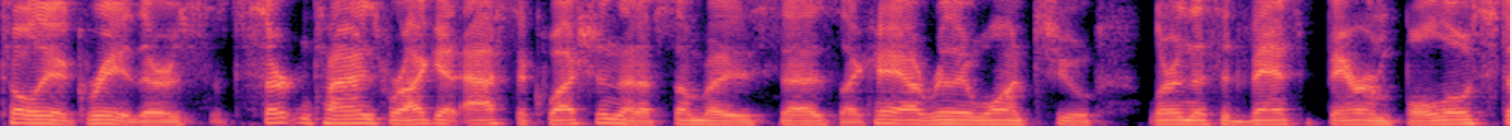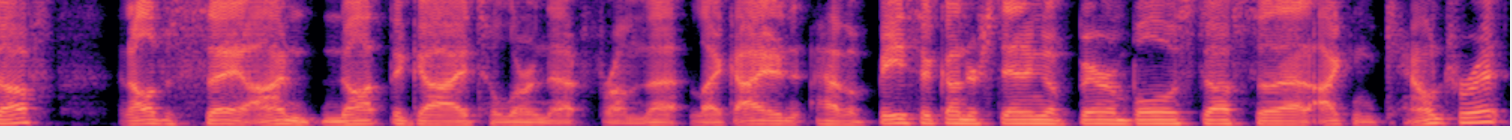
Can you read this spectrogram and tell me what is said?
totally agree. There's certain times where I get asked a question that if somebody says like, Hey, I really want to learn this advanced berimbolo stuff. And I'll just say I'm not the guy to learn that from. That like I have a basic understanding of berimbolo stuff so that I can counter it,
